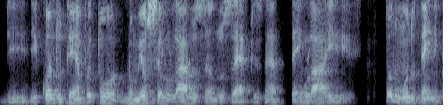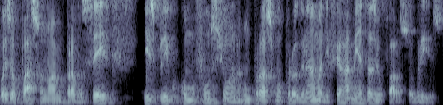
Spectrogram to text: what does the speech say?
de, de quanto tempo eu estou no meu celular usando os apps, né? Tenho lá e todo mundo tem, depois eu passo o nome para vocês e explico como funciona. Num próximo programa de ferramentas eu falo sobre isso.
